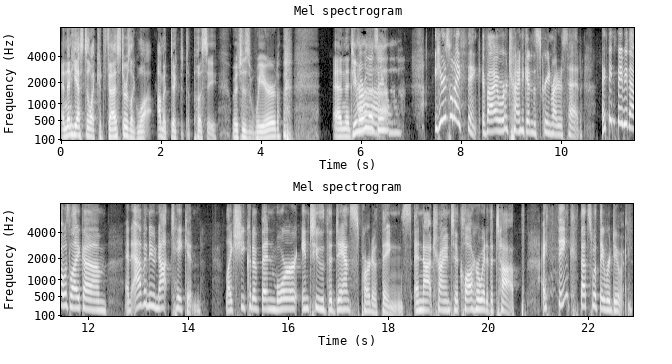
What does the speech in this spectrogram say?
and then he has to like confess to her, like, "Well, I'm addicted to pussy," which is weird. and then, do you remember that scene? Uh, here's what I think. If I were trying to get in the screenwriter's head, I think maybe that was like um an avenue not taken. Like she could have been more into the dance part of things and not trying to claw her way to the top. I think that's what they were doing.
